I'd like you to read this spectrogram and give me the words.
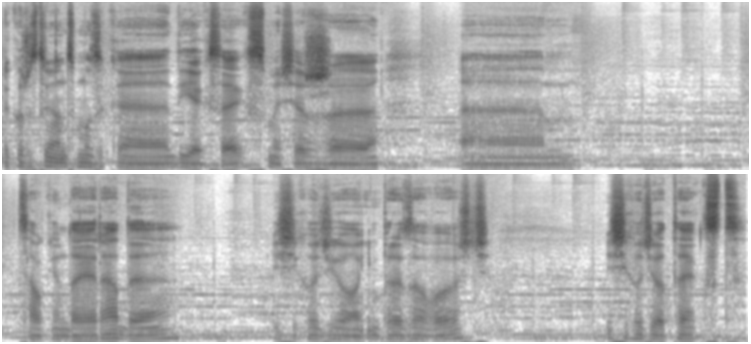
wykorzystując muzykę DXX, myślę, że em, całkiem daje radę, jeśli chodzi o imprezowość, jeśli chodzi o tekst,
